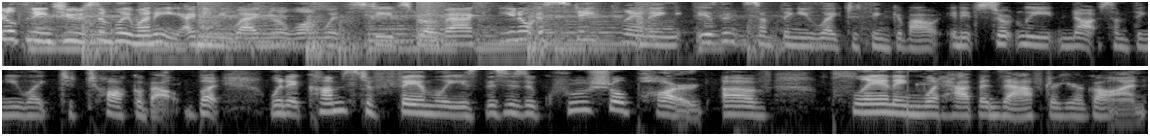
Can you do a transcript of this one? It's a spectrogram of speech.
You're listening to Simply Money. I'm Amy Wagner along with Steve Sprovach. You know, estate planning isn't something you like to think about, and it's certainly not something you like to talk about. But when it comes to families, this is a crucial part of planning what happens after you're gone.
